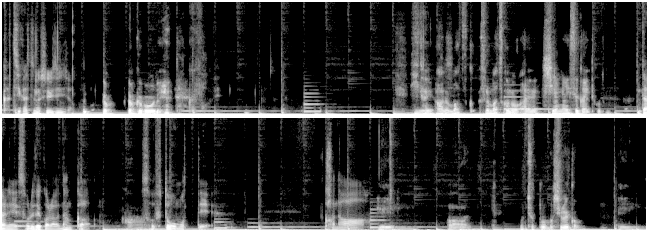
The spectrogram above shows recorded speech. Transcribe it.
ガチガチの囚人じゃんど独房で。独房でひどいえあの、マツコ、それマツコのあれ、知らない世界ってこと？だねそれでからなんかあそうふと思ってかなへえああ。ちょっと面白いかも。えー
